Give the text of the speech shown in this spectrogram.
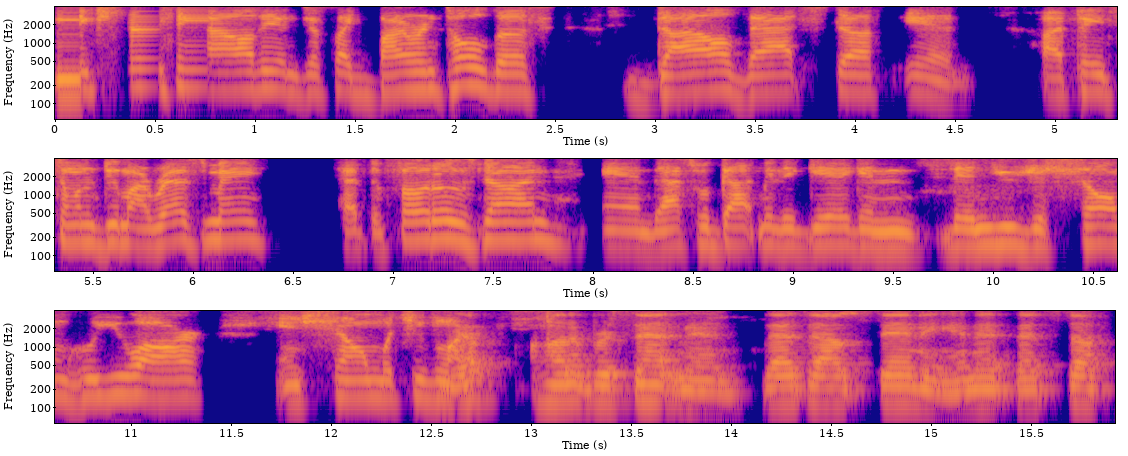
make sure everything out and just like byron told us dial that stuff in. I paid someone to do my resume had the photos done, and that's what got me the gig. And then you just show them who you are and show them what you've learned. Yep, hundred percent, man. That's outstanding. And that, that stuff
